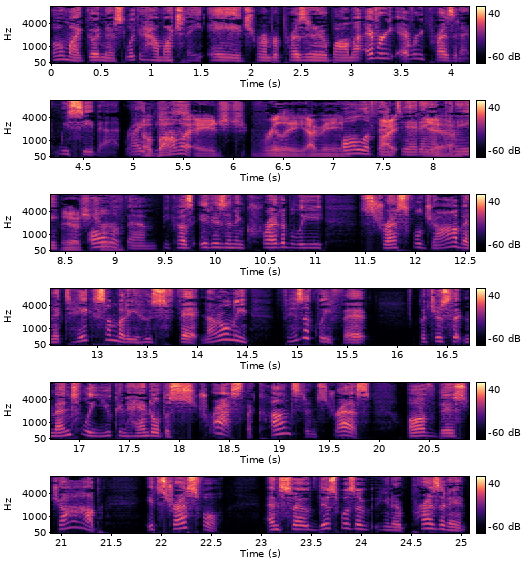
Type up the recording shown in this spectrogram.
oh my goodness, look at how much they aged. Remember President Obama? Every every president, we see that, right? Obama because aged really. I mean, all of them I, did, Anthony. Yeah, yeah all true. of them, because it is an incredibly stressful job, and it takes somebody who's fit, not only physically fit, but just that mentally you can handle the stress, the constant stress of this job. It's stressful. And so this was a, you know, president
